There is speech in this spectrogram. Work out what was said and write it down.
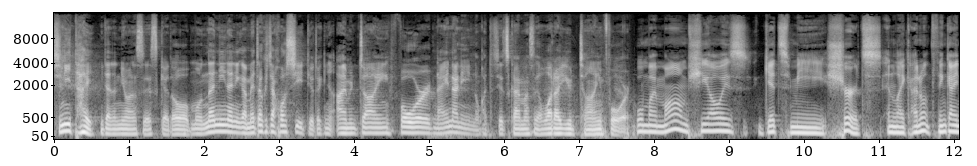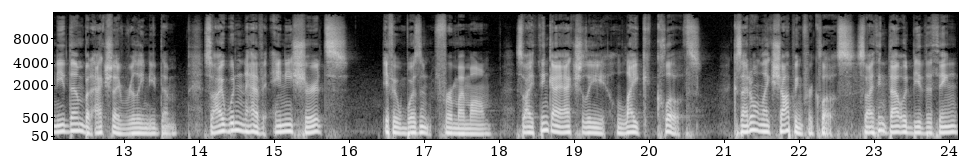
死にたいみたいなニュアンスですけど、もう何々がめちゃくちゃ欲しいっていう時に I'm dying for 何々の形で使いますが What are you dying for? Well, my mom, she always gets me shirts, and like I don't think I need them, but actually I really need them. So I wouldn't have any shirts if it wasn't for my mom. So I think I actually like clothes because I don't like shopping for clothes. So I think that would be the thing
